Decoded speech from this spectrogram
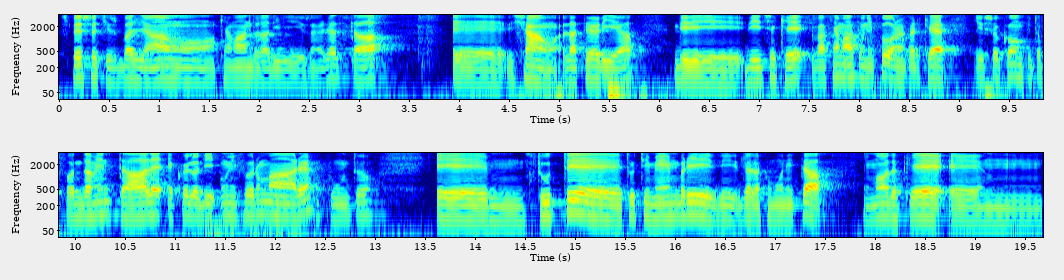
spesso ci sbagliamo chiamando la divisa. In realtà, eh, diciamo, la teoria di- dice che va chiamato uniforme perché il suo compito fondamentale è quello di uniformare, appunto, ehm, tutte- tutti i membri di- della comunità, in modo che ehm,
